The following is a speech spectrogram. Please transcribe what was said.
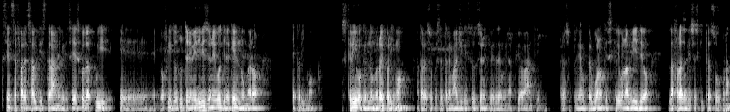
senza fare salti strani, quindi se esco da qui e ho finito tutte le mie divisioni vuol dire che il numero è primo. Scrivo che il numero è primo attraverso queste tre magiche istruzioni che vedremo più avanti. Adesso prendiamo per buono che scrivono a video la frase che c'è scritta sopra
